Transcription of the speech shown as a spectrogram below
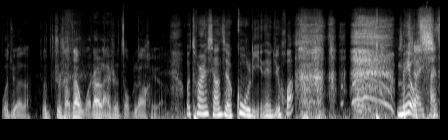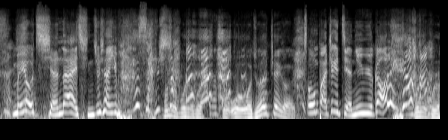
我觉得，就至少在我这儿来是走不了很远。我突然想起了顾里那句话：“没有钱，没有钱的爱情就像一盘散沙。”不是不是不是，我我我觉得这个，我们把这个剪进预告里。不是不是，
